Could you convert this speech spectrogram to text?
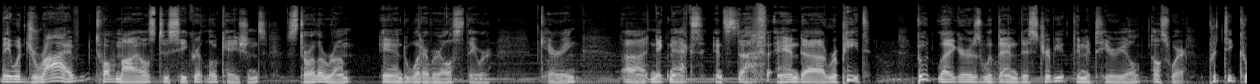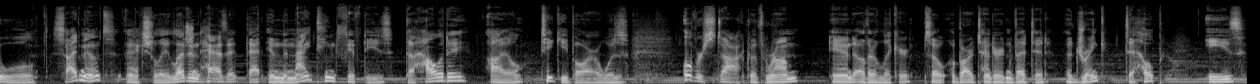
they would drive 12 miles to secret locations, store the rum and whatever else they were carrying, uh, knickknacks and stuff, and uh, repeat Bootleggers would then distribute the material elsewhere. Pretty cool. Side note, actually, legend has it that in the 1950s, the Holiday Isle Tiki Bar was overstocked with rum and other liquor, so a bartender invented a drink to help ease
